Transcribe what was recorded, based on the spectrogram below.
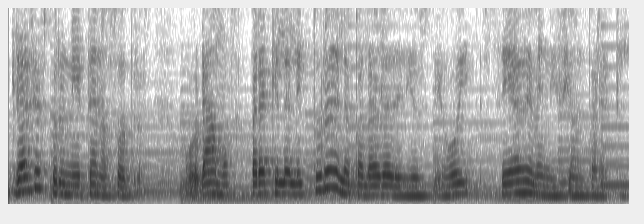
Gracias por unirte a nosotros. Oramos para que la lectura de la palabra de Dios de hoy sea de bendición para ti.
